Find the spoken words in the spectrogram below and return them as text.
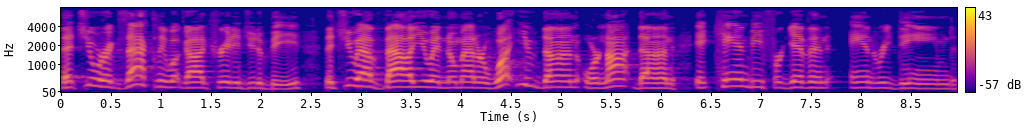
that you are exactly what God created you to be, that you have value, and no matter what you've done or not done, it can be forgiven and redeemed,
